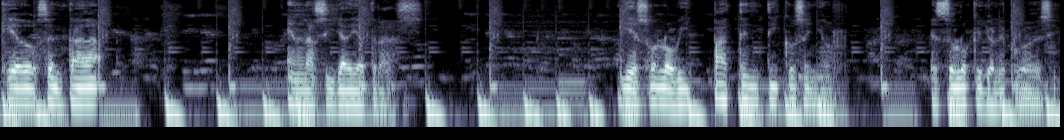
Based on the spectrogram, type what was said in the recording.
quedó sentada en la silla de atrás. Y eso lo vi patentico, Señor. Eso es lo que yo le puedo decir.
